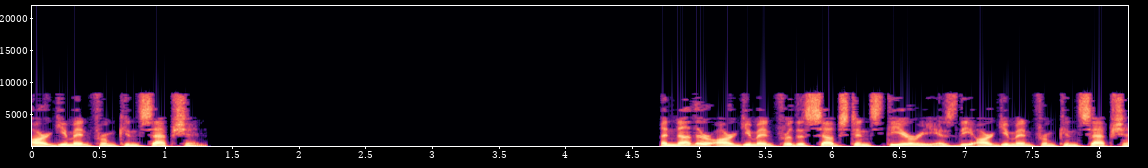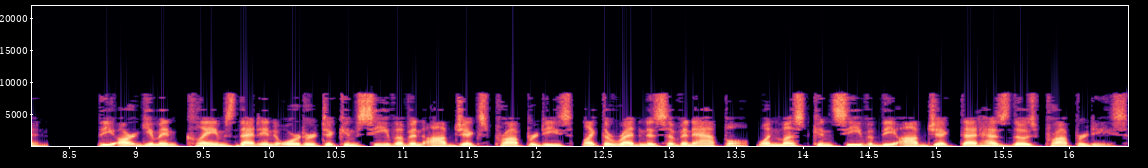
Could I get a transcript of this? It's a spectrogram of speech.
Argument from conception Another argument for the substance theory is the argument from conception. The argument claims that in order to conceive of an object's properties, like the redness of an apple, one must conceive of the object that has those properties.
